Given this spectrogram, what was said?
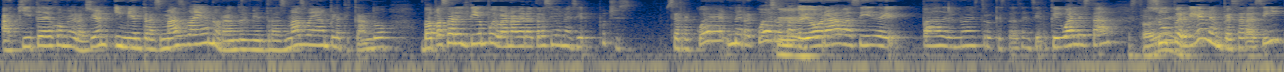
aquí te dejo mi oración y mientras más vayan orando y mientras más vayan platicando, va a pasar el tiempo y van a ver atrás y van a decir, puches, se recuer me recuerdo cuando yo oraba así de Padre nuestro que estás en cielo, que igual está súper bien. empezar así,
